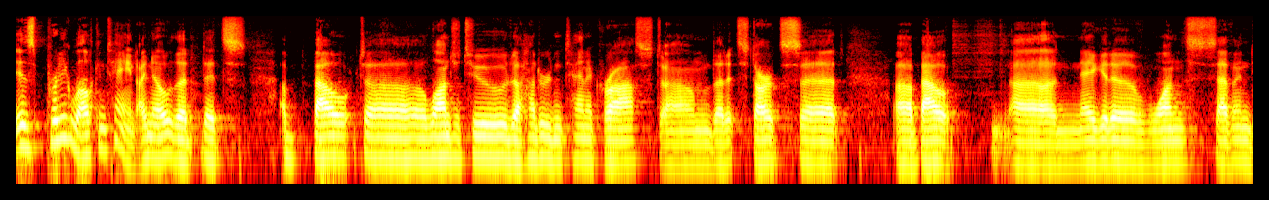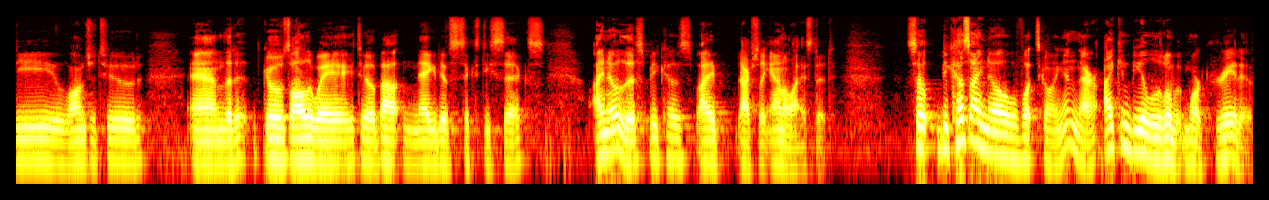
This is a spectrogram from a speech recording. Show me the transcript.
is pretty well contained. I know that it's about uh, longitude 110 across, um, that it starts at about uh, negative 170 longitude, and that it goes all the way to about negative 66. I know this because I actually analyzed it. So because I know what's going in there, I can be a little bit more creative.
